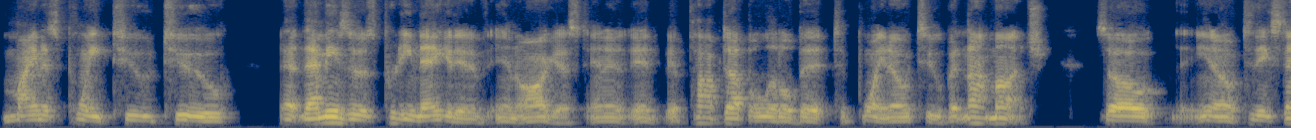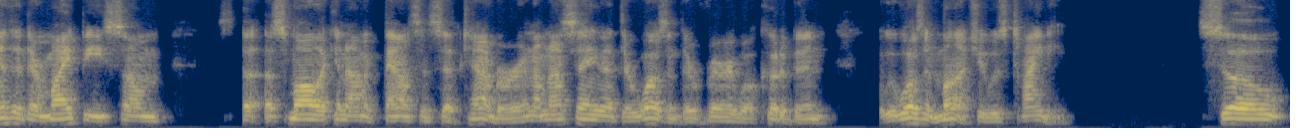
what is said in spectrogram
minus 0.22 that, that means it was pretty negative in August, and it, it, it popped up a little bit to 0.02, but not much. So, you know, to the extent that there might be some a, a small economic bounce in September, and I'm not saying that there wasn't, there very well could have been. It wasn't much; it was tiny. So,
